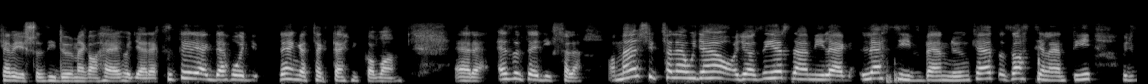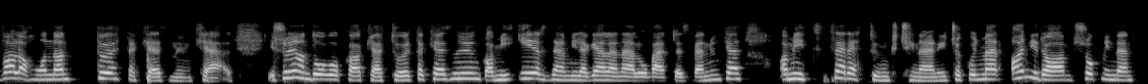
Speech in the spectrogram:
kevés az idő meg a hely, hogy erre kitérjek, de hogy rengeteg technika van erre. Ez az egyik fele. A másik fele ugye, hogy az érzelmileg leszív bennünket, az azt jelenti, hogy valahonnan töltekeznünk kell. És olyan dolgokkal kell töltekeznünk, ami érzelmileg ellenállóvá tesz bennünket, amit szeretünk csinálni, csak hogy már annyira sok mindent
